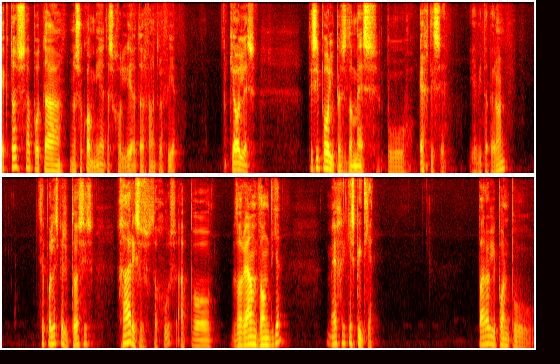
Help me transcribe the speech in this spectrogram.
Εκτός από τα νοσοκομεία, τα σχολεία, τα ορφανοτροφία και όλες τις υπόλοιπες δομές που έχτισε η Εβίτα Περών σε πολλές περιπτώσεις χάρισε στους φτωχούς από δωρεάν δόντια μέχρι και σπίτια. Παρόλο λοιπόν που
